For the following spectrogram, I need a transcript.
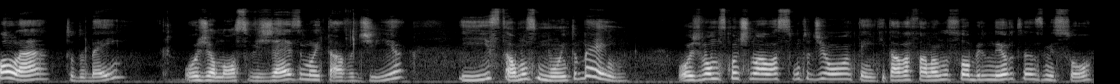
Olá, tudo bem? Hoje é o nosso 28º dia e estamos muito bem. Hoje vamos continuar o assunto de ontem, que estava falando sobre o neurotransmissor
